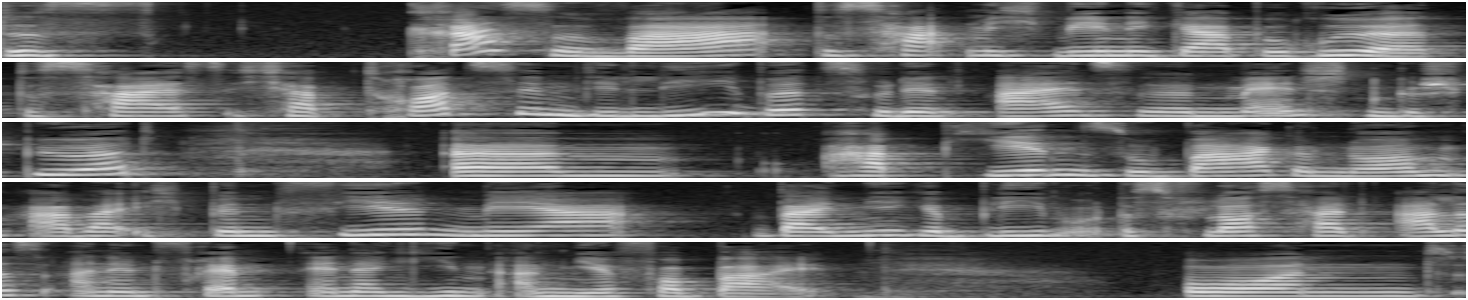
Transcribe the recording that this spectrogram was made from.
das Krasse war, das hat mich weniger berührt. Das heißt, ich habe trotzdem die Liebe zu den einzelnen Menschen gespürt, ähm, habe jeden so wahrgenommen, aber ich bin viel mehr bei mir geblieben und es floss halt alles an den fremden Energien an mir vorbei. Und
